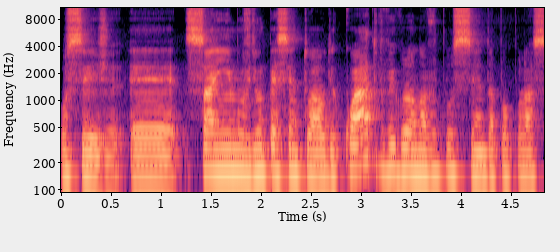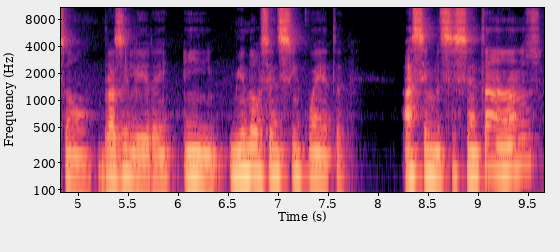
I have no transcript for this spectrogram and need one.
Ou seja, é, saímos de um percentual de 4,9% da população brasileira em, em 1950 acima de 60 anos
